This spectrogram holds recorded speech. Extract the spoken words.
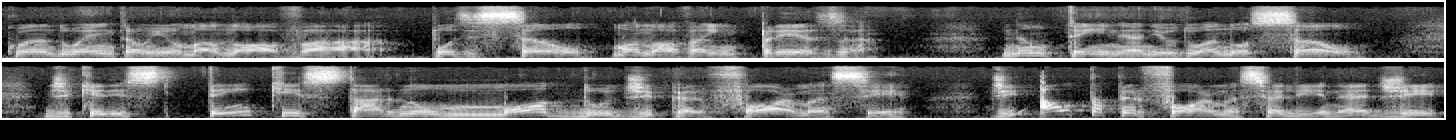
quando entram em uma nova posição, uma nova empresa, não têm, né, Nildo, a noção de que eles têm que estar num modo de performance, de alta performance ali, né, de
